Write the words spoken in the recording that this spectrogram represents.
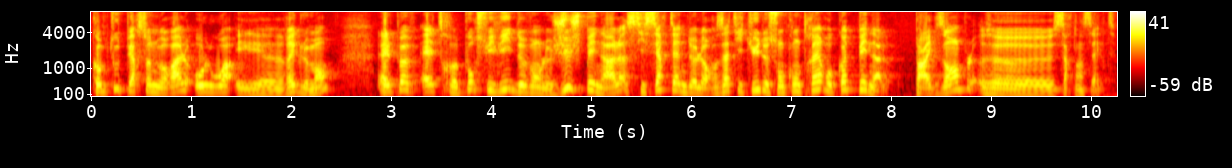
comme toute personne morale, aux lois et euh, règlements. Elles peuvent être poursuivies devant le juge pénal si certaines de leurs attitudes sont contraires au code pénal. Par exemple, euh, certains sectes.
